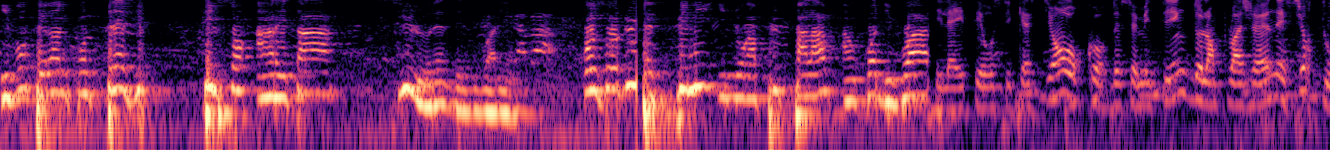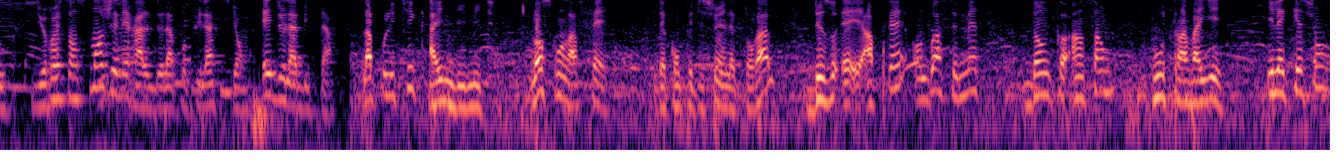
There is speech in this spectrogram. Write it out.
ils vont se rendre compte très vite qu'ils sont en retard sur le reste des Ivoiriens. Aujourd'hui, c'est fini, il n'y aura plus de palabre en Côte d'Ivoire. Il a été aussi question au cours de ce meeting de l'emploi jeune et surtout du recensement général de la population et de l'habitat. La politique a une limite. Lorsqu'on la fait des compétitions électorales, et après, on doit se mettre donc ensemble pour travailler. Il est question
